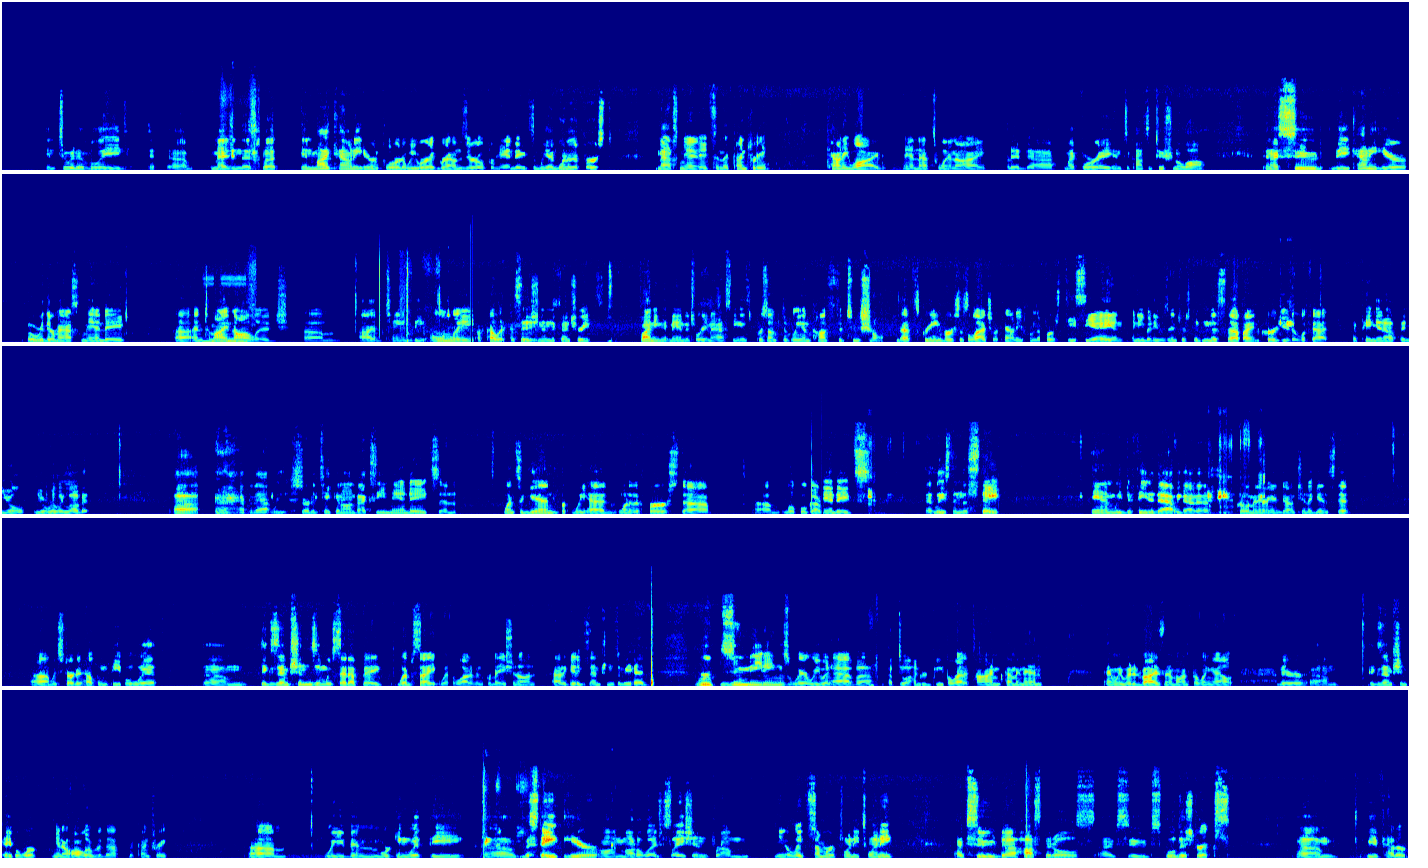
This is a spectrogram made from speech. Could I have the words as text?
intuitively uh, imagine this, but in my county here in Florida, we were at ground zero for mandates, and we had one of the first mask mandates in the country, countywide and that's when I started uh, my foray into constitutional law. And I sued the county here over their mask mandate. Uh, and to my knowledge, um, I obtained the only appellate decision in the country finding that mandatory masking is presumptively unconstitutional. That's Green versus Alachua County from the first DCA. And anybody who's interested in this stuff, I encourage you to look that opinion up, and you'll you'll really love it. Uh, after that, we started taking on vaccine mandates, and once again, we had one of the first uh, um, local government mandates, at least in the state, and we defeated that. We got a preliminary injunction against it. Uh, we started helping people with um, exemptions, and we set up a website with a lot of information on how to get exemptions. And we had group Zoom meetings where we would have uh, up to 100 people at a time coming in, and we would advise them on filling out their um, exemption paperwork, you know, all over the, the country. Um, we've been working with the uh, the state here on model legislation from you know late summer of 2020. I've sued uh, hospitals. I've sued school districts. Um, we've had a,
